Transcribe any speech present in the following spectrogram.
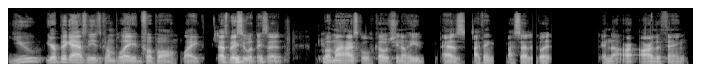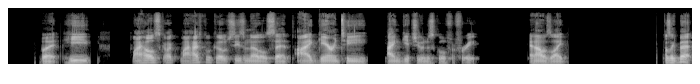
"You, your big ass needs to come play football." Like that's basically what they said. But my high school coach, you know, he as I think I said it, but in the our, our other thing, but he, my host, my high school coach, Caesar Nettles said, "I guarantee I can get you into school for free," and I was like, I was like, bet.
